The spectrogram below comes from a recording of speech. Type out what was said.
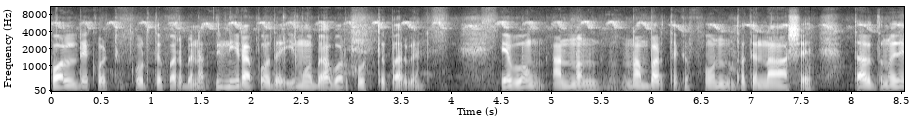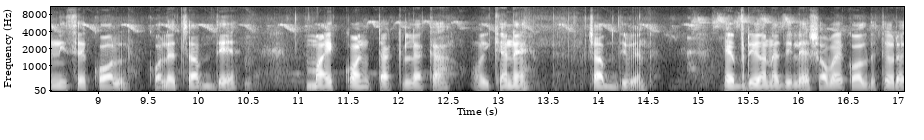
কল রেকর্ড করতে পারবেন আপনি নিরাপদে ইমো ব্যবহার করতে পারবেন। এবং আননোন নাম্বার থেকে ফোন যাতে না আসে, তার জন্য ওই নিচে কল কলে চাপ দিয়ে মাই কন্ট্যাক্ট লেখা ওইখানে চাপ দিবেন। এভরিওয়ানে দিলে সবাই কল দিতে পারে।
